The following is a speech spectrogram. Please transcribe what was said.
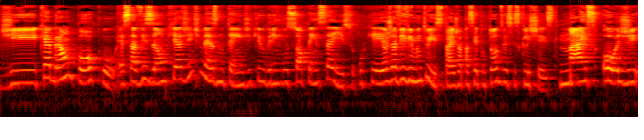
de quebrar um pouco essa visão que a gente mesmo tem de que o gringo só pensa isso. Porque eu já vivi muito isso, tá? Eu já passei por todos esses clichês. Mas hoje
